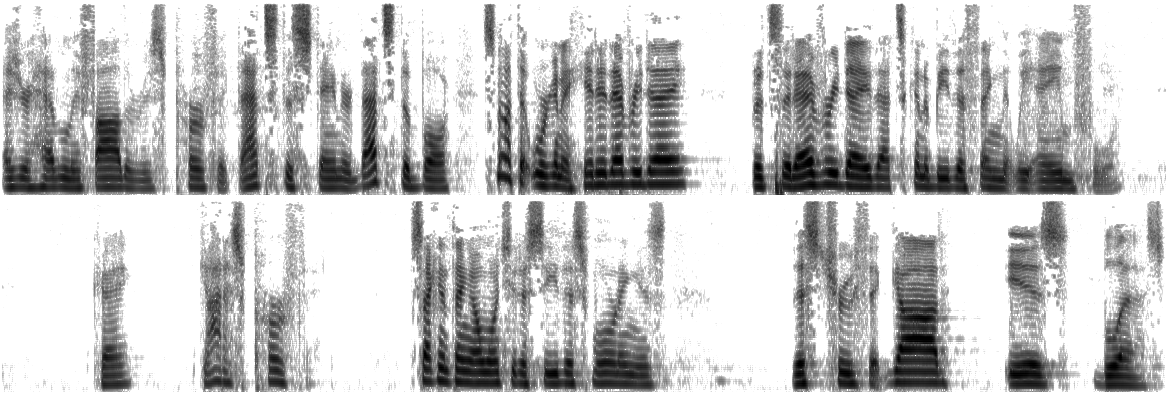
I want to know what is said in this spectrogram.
as your Heavenly Father is perfect. That's the standard. That's the bar. It's not that we're going to hit it every day, but it's that every day that's going to be the thing that we aim for. Okay? God is perfect. Second thing I want you to see this morning is this truth that God is blessed.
